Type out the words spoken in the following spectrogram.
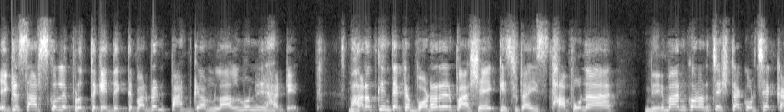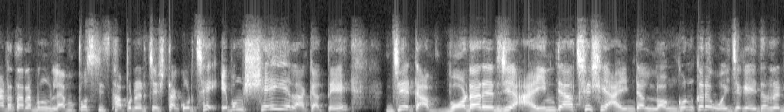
একটু সার্চ করলে প্রত্যেকেই দেখতে পারবেন পাটগ্রাম লালমনিরহাটে। ভারত কিন্তু একটা বর্ডারের পাশে কিছুটা স্থাপনা নির্মাণ করার চেষ্টা করছে কাটাতার এবং ল্যাম্পোস্ট স্থাপনের চেষ্টা করছে এবং সেই এলাকাতে যেটা বর্ডারের যে আইনটা আছে, সেই আইনটা লঙ্ঘন করে ওই জায়গায় এই ধরনের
